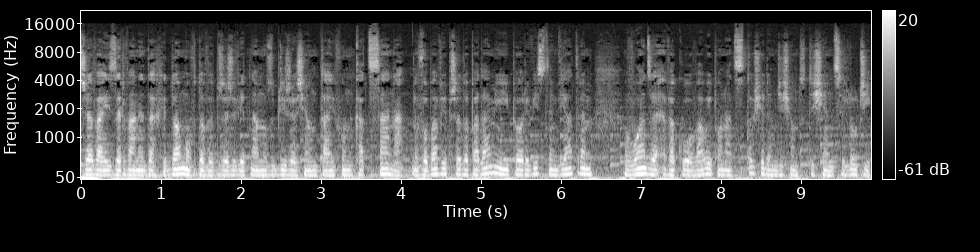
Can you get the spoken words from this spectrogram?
Drzewa i zerwane dachy domów do wybrzeży Wietnamu zbliża się tajfun Katsana. W obawie przed opadami i porywistym wiatrem władze ewakuowały ponad 170 tysięcy ludzi.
